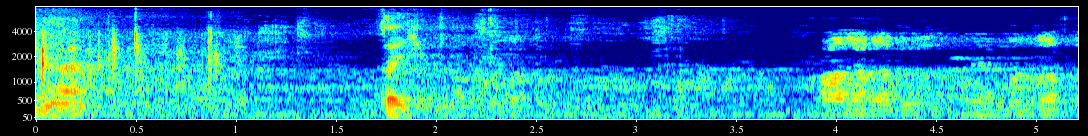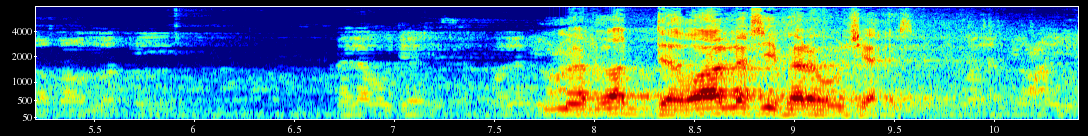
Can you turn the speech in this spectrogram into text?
نعم. طيب. قال رجل من رد ضالتي فله جائزة ولم من رد ضالتي فله جائزة. ولم يعين.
